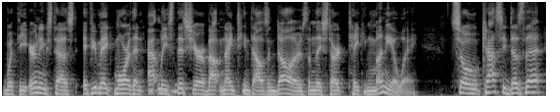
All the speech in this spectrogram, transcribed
with the earnings test, if you make more than at least this year about $19,000, then they start taking money away. So, Cassie, does that,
